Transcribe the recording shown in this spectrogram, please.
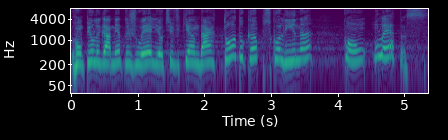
rompi o ligamento do joelho, eu tive que andar todo o campus Colina com muletas.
